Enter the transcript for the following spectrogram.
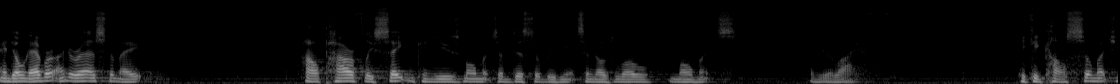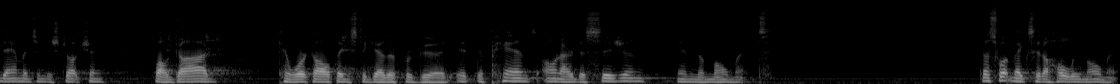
And don't ever underestimate how powerfully Satan can use moments of disobedience in those low moments of your life. He can cause so much damage and destruction while God can work all things together for good. It depends on our decision in the moment. That's what makes it a holy moment.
